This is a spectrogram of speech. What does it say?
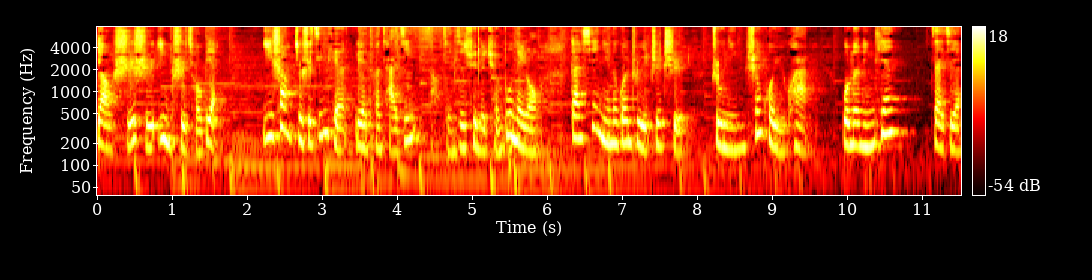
要实时应势求变。以上就是今天链团财经早间资讯的全部内容，感谢您的关注与支持，祝您生活愉快，我们明天再见。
